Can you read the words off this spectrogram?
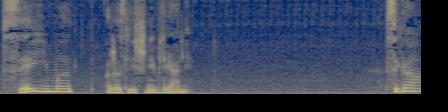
все имат различни влияния. Сега,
